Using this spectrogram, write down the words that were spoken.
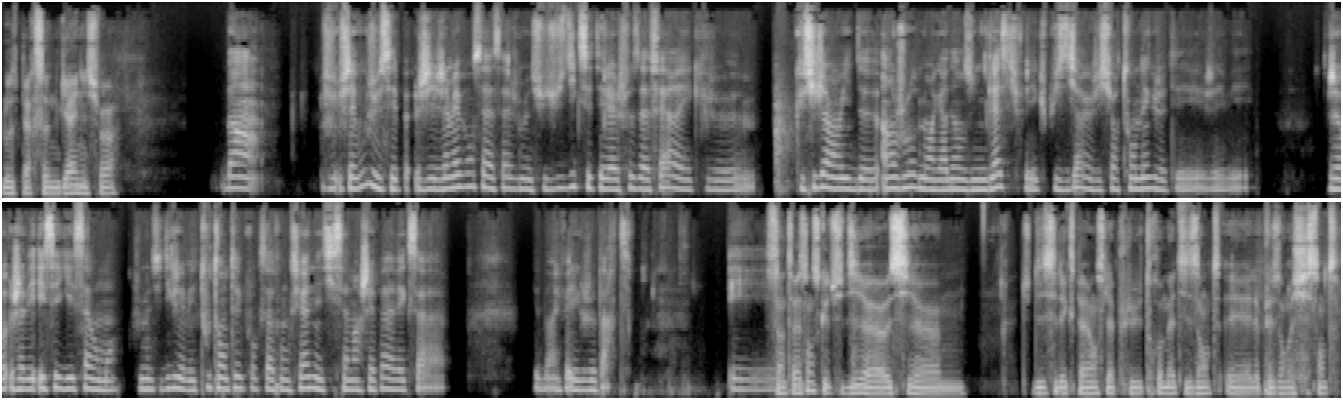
l'autre personne gagne, tu vois. Ben, J'avoue, je sais pas, j'ai jamais pensé à ça. Je me suis juste dit que c'était la chose à faire et que que si j'avais envie de un jour de me regarder dans une glace, il fallait que je puisse dire que j'y suis retournée, que j'étais, j'avais, j'avais essayé ça au moins. Je me suis dit que j'avais tout tenté pour que ça fonctionne et si ça marchait pas avec ça, eh ben il fallait que je parte. Et c'est intéressant ce que tu dis euh, aussi. Euh, tu dis c'est l'expérience la plus traumatisante et la plus enrichissante.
